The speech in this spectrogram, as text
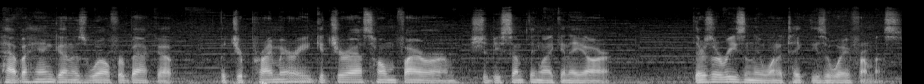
Have a handgun as well for backup, but your primary get your ass home firearm should be something like an AR. There's a reason they want to take these away from us.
